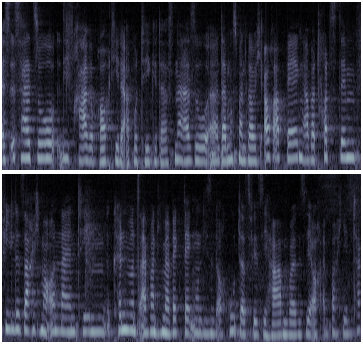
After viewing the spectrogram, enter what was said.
es ist halt so, die Frage, braucht jede Apotheke das? Ne? Also äh, da muss man, glaube ich, auch abwägen, aber trotzdem, viele, sag ich mal, Online-Themen können wir uns einfach nicht mehr wegdenken und die sind auch gut, dass wir sie haben, weil wir sie auch einfach jeden Tag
